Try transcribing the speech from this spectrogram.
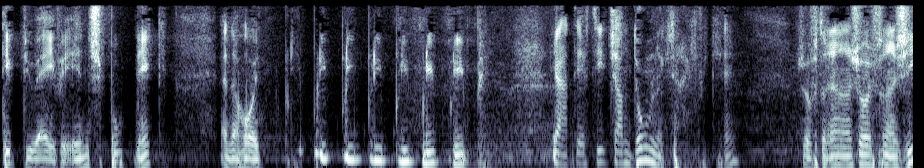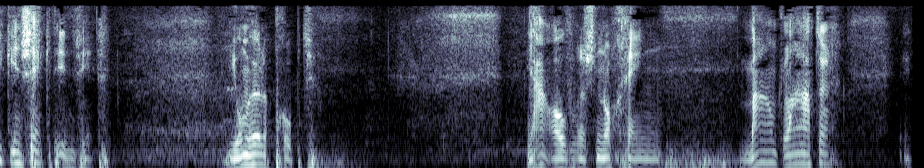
typt u even in, Sputnik. En dan hoor je bliep, bliep, bliep, bliep, bliep, bliep, bliep. Ja, het heeft iets aandoenlijks eigenlijk. Hè? Alsof er een, alsof er een ziek insect in zit. Die om hulp roept. Ja, overigens nog geen maand later ik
